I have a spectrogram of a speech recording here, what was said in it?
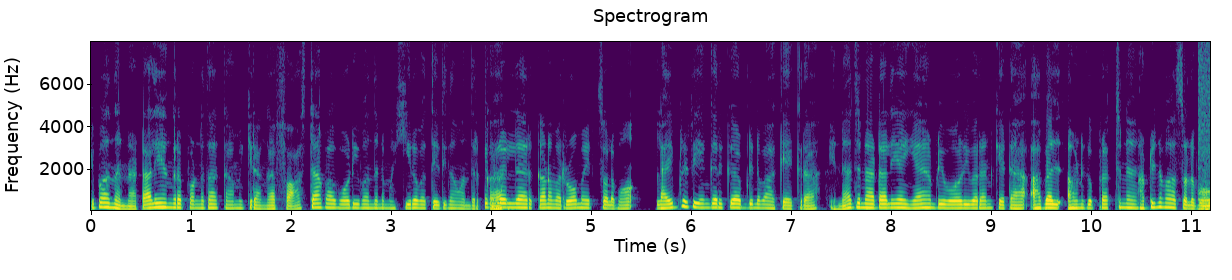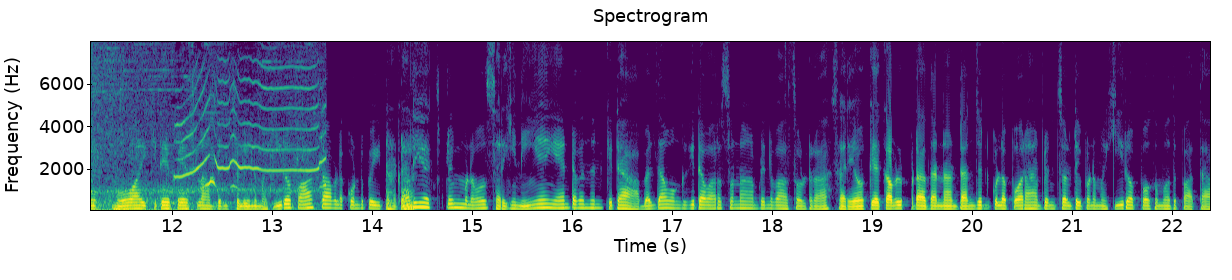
இப்போ அந்த நட்டாலியாங்கிற பொண்ணு தான் காமிக்கிறாங்க. ஃபாஸ்ட்டாக ஓடி வந்து நம்ம ஹீரோவை தேடி தான் வந்திருக்கா. இல்லை இருக்கா? நம்ம ரோமேட் சொல்லவும் லைப்ரரி எங்கே இருக்குது அப்படின்னு வா கேட்குறா என்னாச்சு நட்டாலியா? ஏன் அப்படி ஓடி வரேன்னு கேட்டா அவள் அவனுக்கு பிரச்சனை அப்படின்னு வா சொல்லவும் மூவ் ஆகிக்கிட்டே பேசலாம் அப்படின்னு சொல்லி நம்ம ஹீரோ ஃபாஸ்ட்டாக அவளை கொண்டு போயிட்டு நட்டாலியா எக்ஸ்பிளைன் பண்ணவும் சரி நீ ஏன் ஏன்ட்ட வந்துன்னு கேட்டா அவள் தான் உங்ககிட்ட வர சொன்னா அப்படின்னு வா சொல்றா. சரி ஓகே கவலைப்படாத நான் டஞ்சனுக்குள்ளே போகிறேன் அப்படின்னு சொல்லிட்டு இப்போ நம்ம ஹீரோ போகும்போது பார்த்தா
